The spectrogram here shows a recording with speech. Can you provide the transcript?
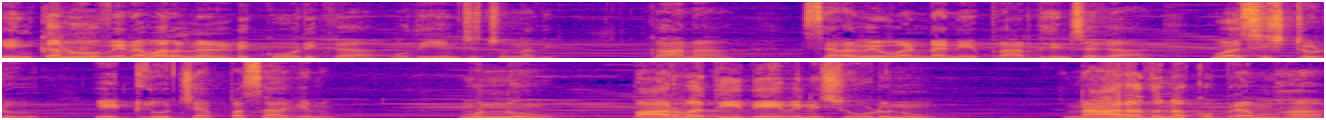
ఇంకనూ వినవలనని కోరిక ఉదయించుచున్నది. కాన సెలవివ్వండని ప్రార్థించగా వశిష్ఠుడు ఇట్లు చెప్పసాగెను. మున్ను పార్వతీదేవిని శివుడును నారదునకు బ్రహ్మ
